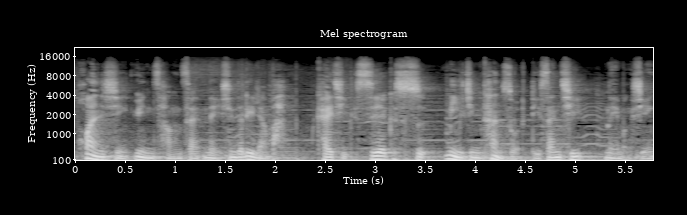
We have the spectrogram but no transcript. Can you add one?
唤醒蕴藏在内心的力量吧！开启 CX 四秘境探索第三期内蒙行。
